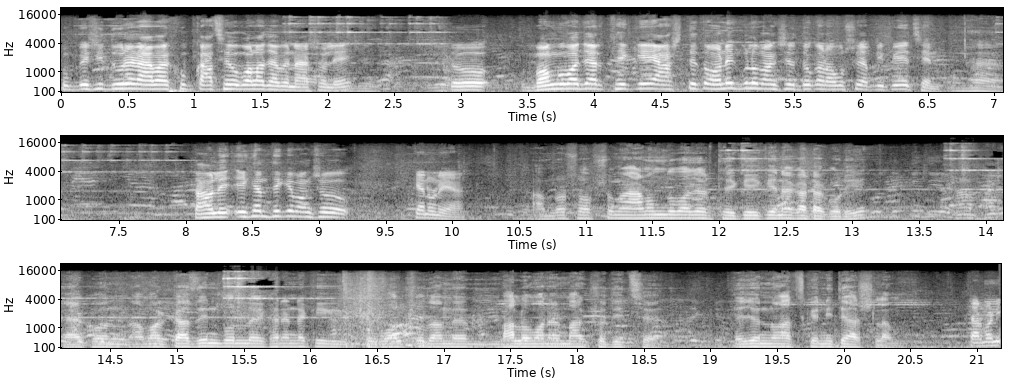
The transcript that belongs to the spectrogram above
খুব বেশি দূরে না আবার খুব কাছেও বলা যাবে না আসলে। তো বঙ্গবাজার থেকে আসতে তো অনেকগুলো মাংসের দোকান অবশ্যই আপনি পেয়েছেন। হ্যাঁ। তাহলে এখান থেকে মাংস কেন নেয়া? আমরা সবসময় আনন্দবাজার থেকেই কেনাকাটা করি। এখন আমার কাজিন বলল এখানে নাকি খুব অল্প দামে ভালো মানের মাংস দিচ্ছে। এই জন্য আজকে নিতে আসলাম। তার মানে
